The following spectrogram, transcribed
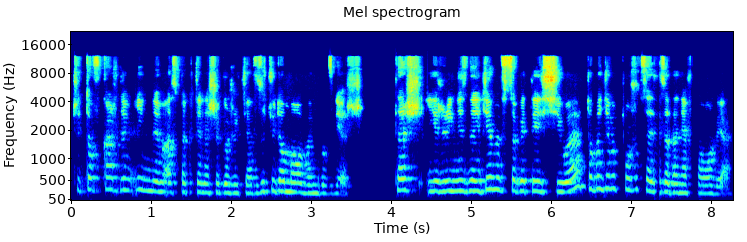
czy to w każdym innym aspekcie naszego życia, w życiu domowym również. Też, jeżeli nie znajdziemy w sobie tej siły, to będziemy porzucać zadania w połowie.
